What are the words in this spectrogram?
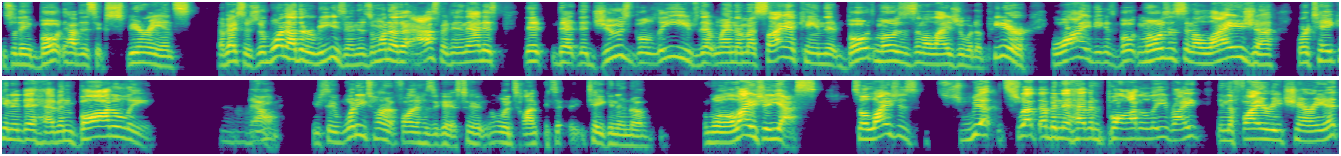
And so they both have this experience of Exodus. There's one other reason, there's one other aspect, and that is that, that the Jews believed that when the Messiah came, that both Moses and Elijah would appear. Why? Because both Moses and Elijah were taken into heaven bodily. All Now, you say, what are you talking about, Father Hezekiah? It's ta- would talk- it's taken into well, Elijah, yes. So Elijah's swept swept up into heaven bodily, right? In the fiery chariot.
